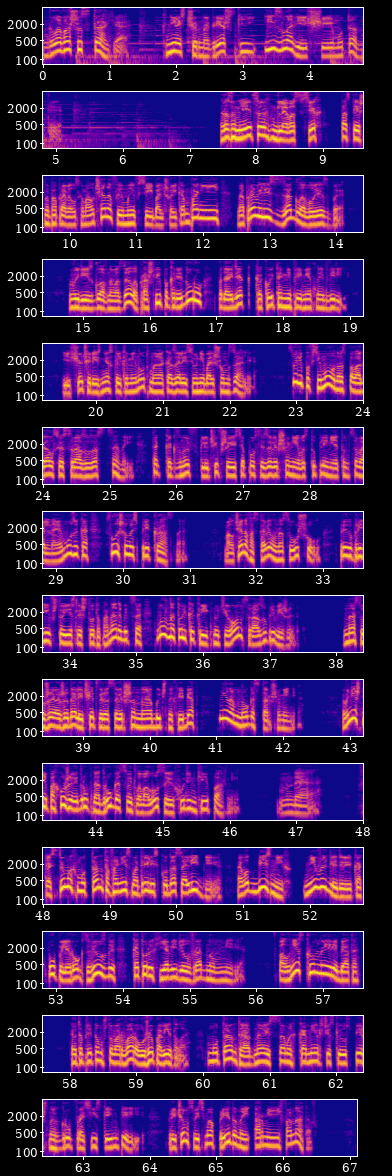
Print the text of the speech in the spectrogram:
Глава шестая. Князь Черногрешский и зловещие мутанты. «Разумеется, для вас всех», — поспешно поправился Молчанов, и мы всей большой компанией направились за главой СБ. Выйдя из главного зала, прошли по коридору, подойдя к какой-то неприметной двери. Еще через несколько минут мы оказались в небольшом зале — Судя по всему, он располагался сразу за сценой, так как вновь включившаяся после завершения выступления танцевальная музыка слышалась прекрасно. Молчанов оставил нас и ушел, предупредив, что если что-то понадобится, нужно только крикнуть, и он сразу прибежит. Нас уже ожидали четверо совершенно обычных ребят, не намного старше меня. Внешне похожие друг на друга светловолосые худенькие парни. Да, в костюмах мутантов они смотрелись куда солиднее, а вот без них не выглядели как поп или рок-звезды, которых я видел в родном мире. Вполне скромные ребята. Это при том, что Варвара уже поведала. Мутанты — одна из самых коммерчески успешных групп в Российской империи, причем с весьма преданной армией фанатов.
